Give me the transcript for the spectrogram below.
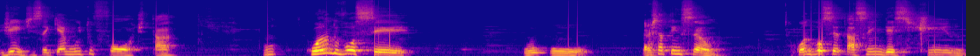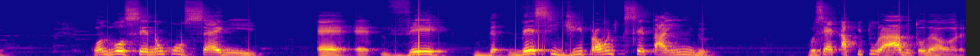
gente, isso aqui é muito forte, tá? Quando você o, o presta atenção, quando você está sem destino, quando você não consegue é, é, ver, de, decidir para onde que você está indo, você é capturado toda hora.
